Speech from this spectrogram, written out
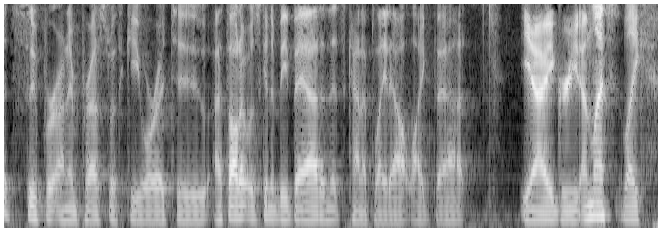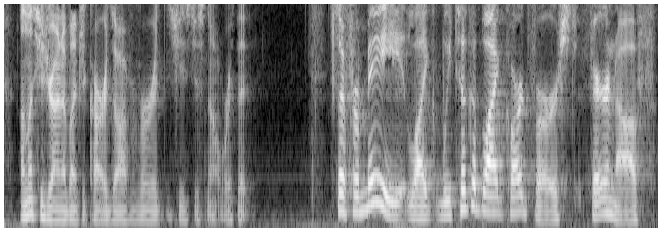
It's super unimpressed with Kiora too. I thought it was going to be bad, and it's kind of played out like that. Yeah, I agreed. Unless like unless you're drawing a bunch of cards off of her, she's just not worth it. So for me, like we took a black card first, fair enough.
